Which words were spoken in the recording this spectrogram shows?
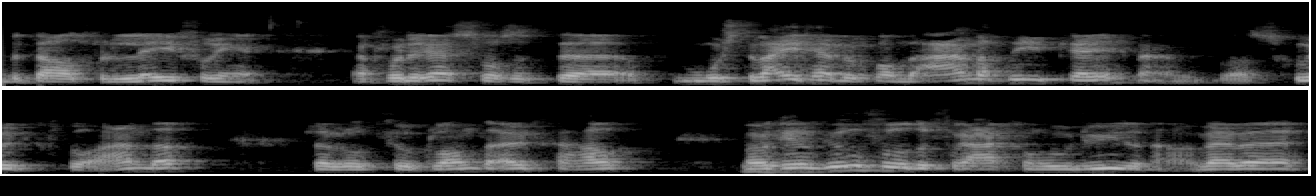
betaald voor de leveringen. En voor de rest was het, moesten wij het hebben van de aandacht die je kreeg. Nou, dat was gelukkig veel aandacht. Dus we hebben ook veel klanten uitgehaald. Maar we kregen ook heel veel de vraag van hoe doe je dat nou? We hebben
